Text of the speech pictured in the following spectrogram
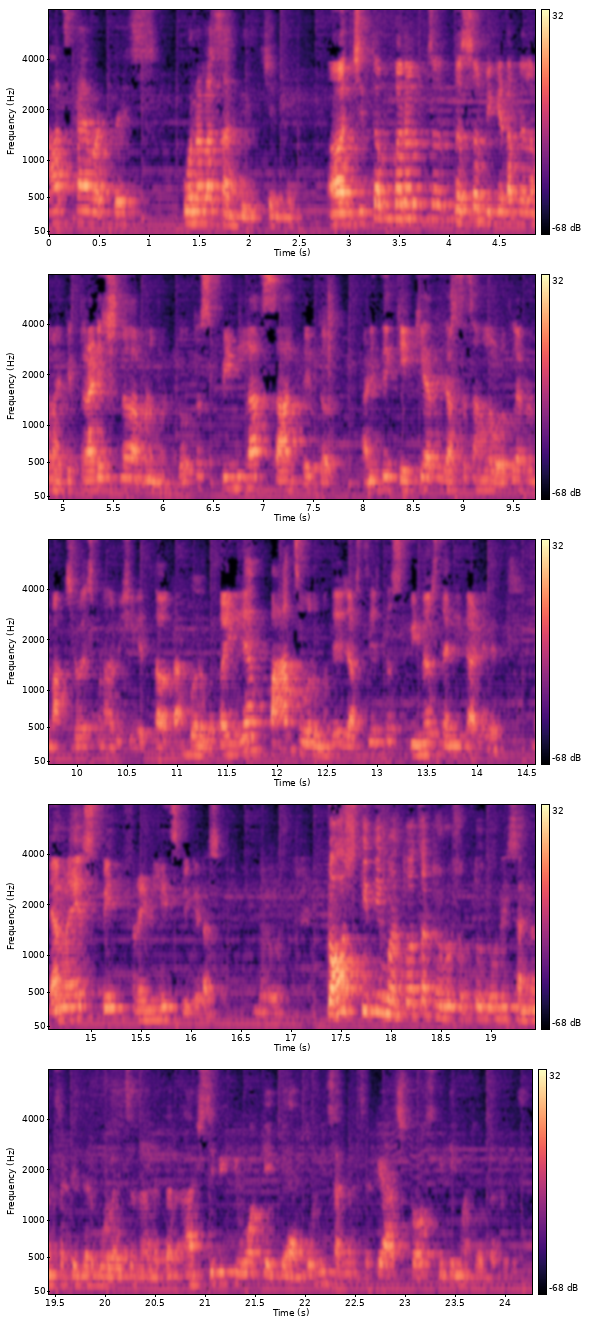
आज काय वाटतंय? कोणाला साथ देईल चेन्नई? चिदंबरमचं जसं विकेट आपल्याला माहिती ट्रॅडिशनल आपण म्हणतो तर स्पिनला साथ देतं. आणि ते के के आरने जास्त चांगलं ओळखलंय पण मागच्या वेळेस पण हा विषय घेतला होता. बरोबर. पहिल्या पाच ओव्हरमध्ये जास्तीत जास्त स्पिनर्स त्यांनी काढलेले आहेत. त्यामुळे स्पिन फ्रेंडलीच विकेट असेल. बरोबर. टॉस किती महत्त्वाचा ठरू शकतो दोन्ही संघांसाठी? जर बोलायचं झालं तर आरसीबी किंवा के के आर दोन्ही संघांसाठी आज टॉस किती महत्त्वाचा ठरू शकतो?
